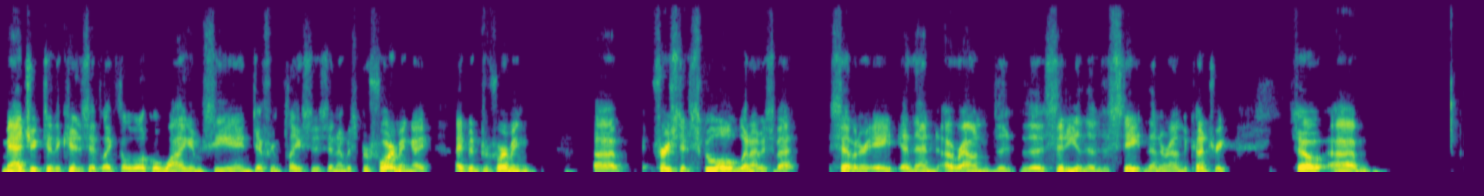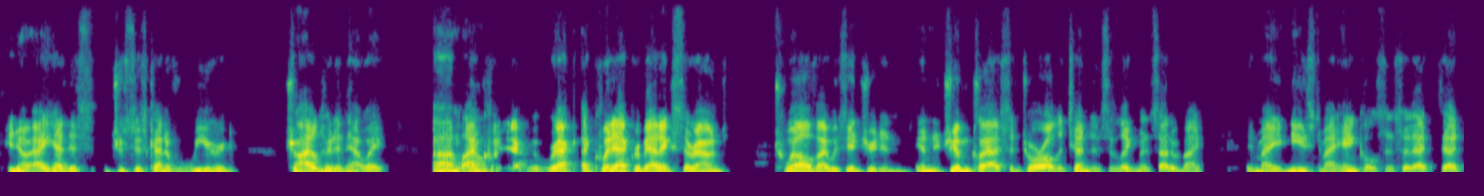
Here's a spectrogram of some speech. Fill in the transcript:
magic to the kids at like the local YMCA and different places. And I was performing. I, I'd been performing uh, first at school when I was about seven or eight, and then around the, the city and then the state and then around the country. So, um, you know, I had this, just this kind of weird childhood in that way. Um, I quit, I quit acrobatics around 12. I was injured in, in the gym class and tore all the tendons and ligaments out of my, in my knees to my ankles. And so that, that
